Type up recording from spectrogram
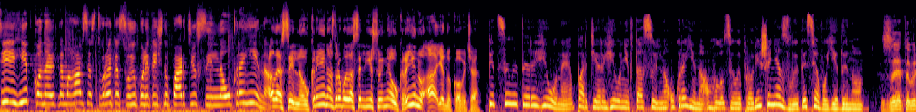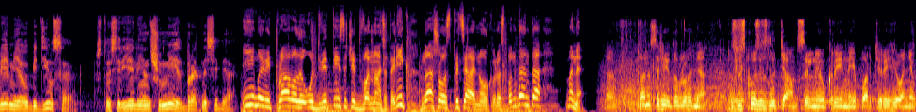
Тігіпко навіть намагався створити свою політичну партію Сильна Україна. Але сильна Україна зробила сильнішою не Україну, а Януковича. Підсилити регіони. Партія регіонів та Сильна Україна оголосили про рішення злитися воєдино. За это время я убедился, что Сергей Леонидович умеет брать на себя. І ми відправили у 2012 рік нашого спеціального кореспондента мене. Пане Сергію, доброго дня. У зв'язку зі злиттям сильної України і партії регіонів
